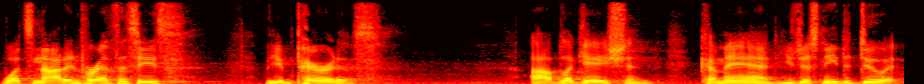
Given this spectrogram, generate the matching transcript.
What's not in parentheses? The imperatives. Obligation, command. You just need to do it.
